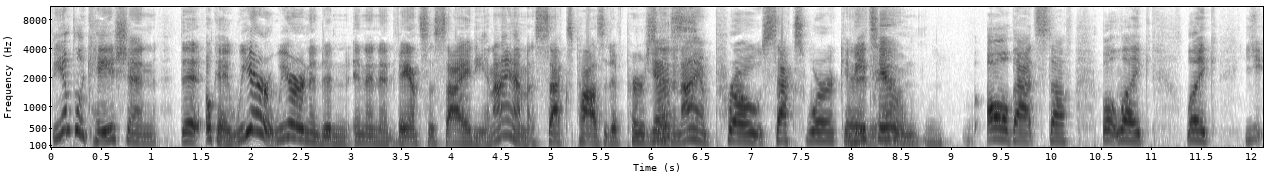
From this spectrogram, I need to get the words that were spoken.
the implication that okay, we are we are in an in an advanced society, and I am a sex positive person, Yes. and I am pro sex work, and, Me too. and all that stuff. But like like you.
